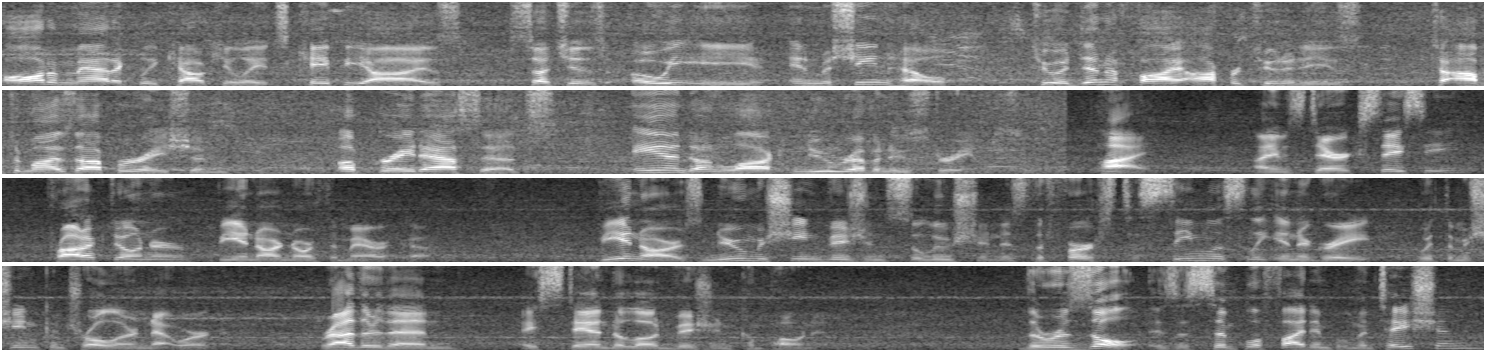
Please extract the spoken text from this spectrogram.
automatically calculates KPIs such as OEE and machine health to identify opportunities to optimize operation, upgrade assets, and unlock new revenue streams. Hi, my name is Derek Stacy, product owner, B&R North America. B&R's new machine vision solution is the first to seamlessly integrate with the machine controller network rather than a standalone vision component. The result is a simplified implementation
